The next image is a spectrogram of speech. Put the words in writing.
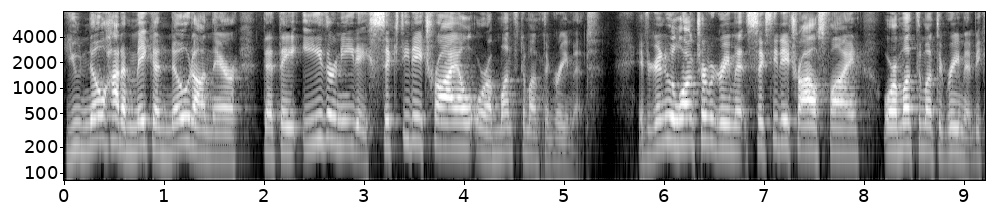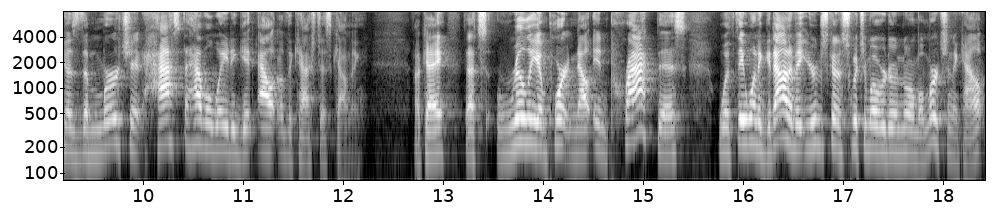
you know how to make a note on there that they either need a 60 day trial or a month to month agreement. If you're going to do a long term agreement, 60 day trial is fine, or a month to month agreement because the merchant has to have a way to get out of the cash discounting. Okay, that's really important. Now, in practice, if they want to get out of it, you're just going to switch them over to a normal merchant account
